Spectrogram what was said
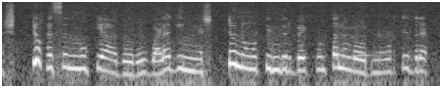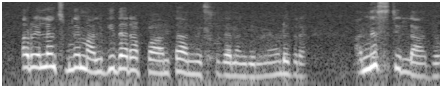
ಅಷ್ಟು ಹಸನ್ಮುಖಿ ಆದವರು ಒಳಗೆ ಎಷ್ಟು ನೋವು ತಿಂದಿರಬೇಕು ಅಂತ ನಂಗೆ ಅವ್ರು ನೋಡ್ತಿದ್ರೆ, ಅವರೆಲ್ಲ ಸುಮ್ಮನೆ ಮಲಗಿದಾರಪ್ಪ ಅಂತ ಅನ್ನಿಸ್ತಿದೆ ನನಗೆ ಇಲ್ಲಿ ನೋಡಿದ್ರೆ. ಅನ್ನಿಸ್ತಿಲ್ಲ ಅದು.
